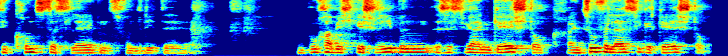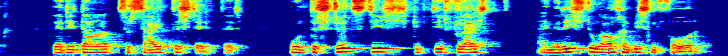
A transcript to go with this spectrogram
die Kunst des Lebens von der Idee her. Im Buch habe ich geschrieben, es ist wie ein Gehstock, ein zuverlässiger Gehstock, der dir da zur Seite steht, der unterstützt dich, gibt dir vielleicht eine Richtung auch ein bisschen vor,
